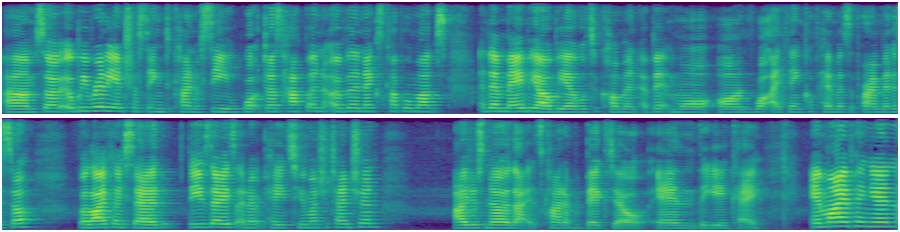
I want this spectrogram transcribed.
Um, so it'll be really interesting to kind of see what does happen over the next couple months, and then maybe I'll be able to comment a bit more on what I think of him as a prime minister. But like I said, these days I don't pay too much attention. I just know that it's kind of a big deal in the UK. In my opinion,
